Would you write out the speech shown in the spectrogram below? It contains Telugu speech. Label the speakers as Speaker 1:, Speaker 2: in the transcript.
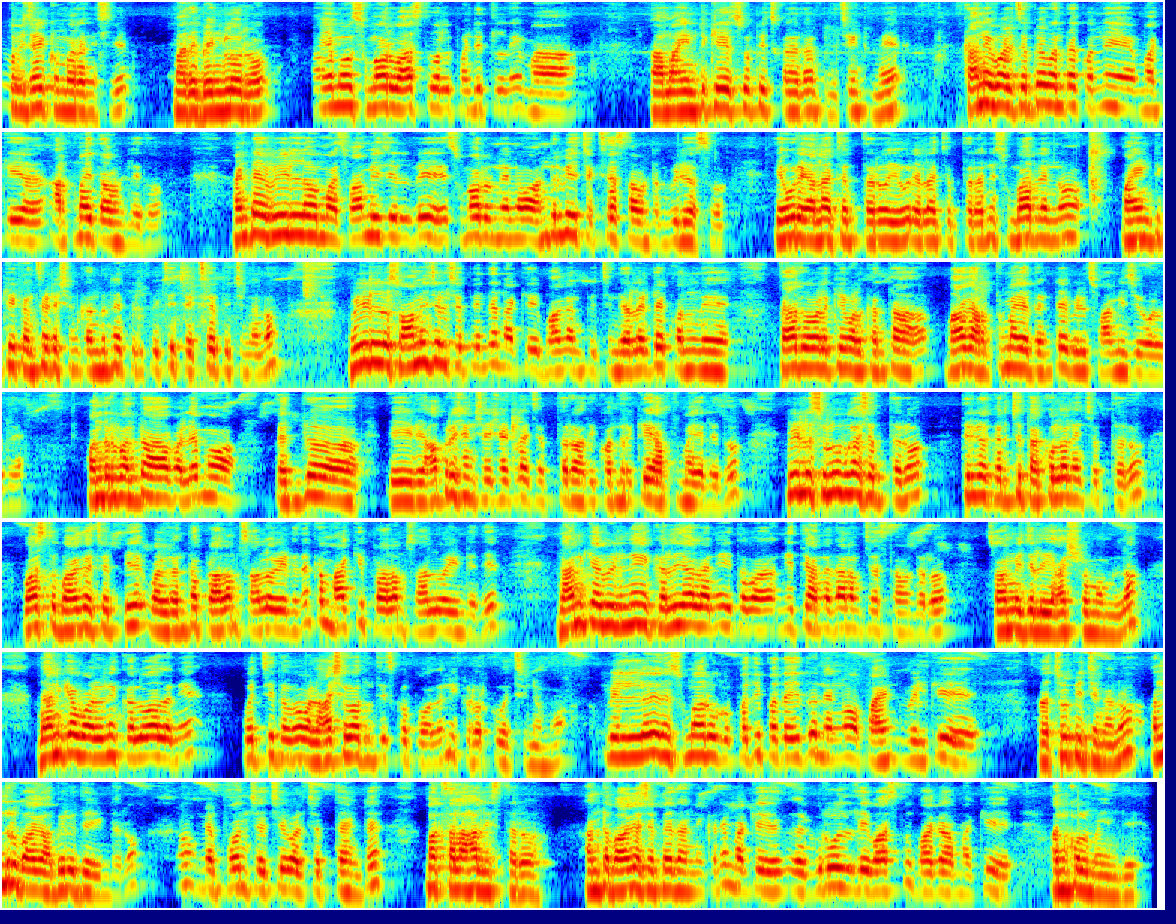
Speaker 1: విజయ్ కుమార్ అనేసి మాది బెంగళూరు. మేము సుమారు వాస్తవాల పండితుల్ని మా మా ఇంటికి చూపించుకునేదాన్ని పిలిచింటిమి. కానీ వాళ్ళు చెప్పేవంతా కొన్ని మాకు అర్థమవుతా ఉండలేదు. అంటే వీళ్ళు మా స్వామీజీలవి సుమారు నేను అందరివి చెక్ చేస్తూ ఉంటాను వీడియోస్. ఎవరు ఎలా చెప్తారో ఎవరు ఎలా చెప్తారో అని సుమారు నేను మా ఇంటికి కన్సల్టేషన్కి అందరినీ పిలిపించి చెక్ చేయించినాను వీళ్ళు స్వామీజీలు చెప్పిందే నాకు బాగా అనిపించింది. ఎలా అంటే కొన్ని పేదవాళ్ళకి వాళ్ళకంతా బాగా అర్థమయ్యేదంటే వీళ్ళు స్వామీజీ వాళ్ళదే. కొందరు అంతా వాళ్ళేమో పెద్ద ఈ ఆపరేషన్ చేసేట్లా చెప్తారు అది కొందరికి అర్థమయ్యలేదు. వీళ్ళు సులువుగా చెప్తారు తిరిగి ఖర్చు తక్కువలోనే చెప్తారు వాస్తు బాగా చెప్పి వాళ్ళంతా ప్రాబ్లం సాల్వ్ అయ్యేది. ఇంకా మాకి ప్రాబ్లం సాల్వ్ అయ్యేది దానికే వీళ్ళని కలియాలని నిత్య అన్నదానం చేస్తూ ఉన్నారు స్వామీజీల ఈ ఆశ్రమంలో. దానికే వాళ్ళని కలవాలని వచ్చి వాళ్ళ ఆశీర్వాదం తీసుకోపోవాలని ఇక్కడ వరకు వచ్చినాము. వీళ్ళు సుమారు ఒక పది పదహైదు నేను పాయింట్ వీళ్ళకి చూపించినాను. అందరూ బాగా అభివృద్ధి అయ్యింటారు మేము ఫోన్ చేసి వాళ్ళు చెప్తా అంటే మాకు సలహాలు ఇస్తారు. అంత బాగా చెప్పేదాన్ని కానీ మాకు గురువులది వాస్తు బాగా మాకు అనుకూలమైంది.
